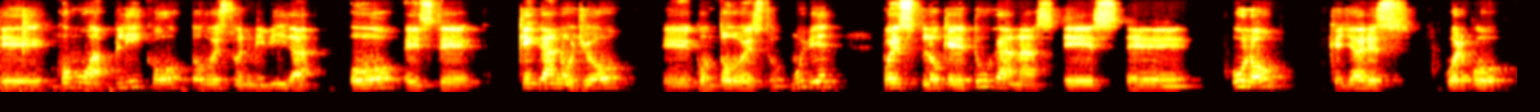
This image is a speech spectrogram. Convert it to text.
Eh, ¿Cómo aplico todo esto en mi vida? ¿O este, qué gano yo eh, con todo esto? Muy bien, pues lo que tú ganas es, eh, uno, que ya eres cuerpo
